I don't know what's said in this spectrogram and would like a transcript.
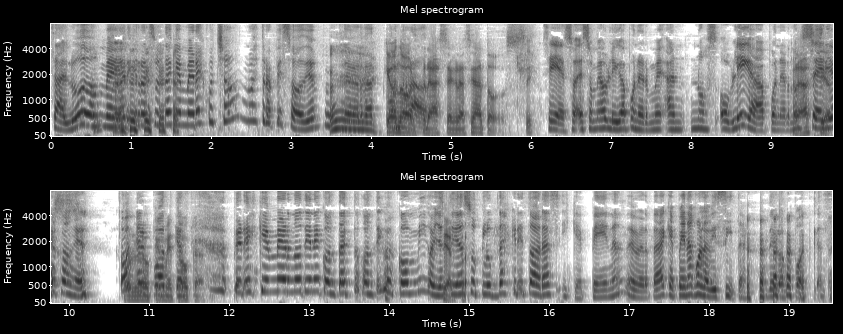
Saludos, Mer. Y resulta que Mer escuchó nuestro episodio. De verdad. Qué honor, honrado. gracias, gracias a todos. Sí. Sí, eso, eso me obliga a ponerme, a- nos obliga a ponernos Gracias serios con por que me podcast. toca. Pero es que Mer no tiene contacto contigo, es conmigo. Yo estoy en su club de escritoras y qué pena, de verdad, qué pena con la visita de los podcasts.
